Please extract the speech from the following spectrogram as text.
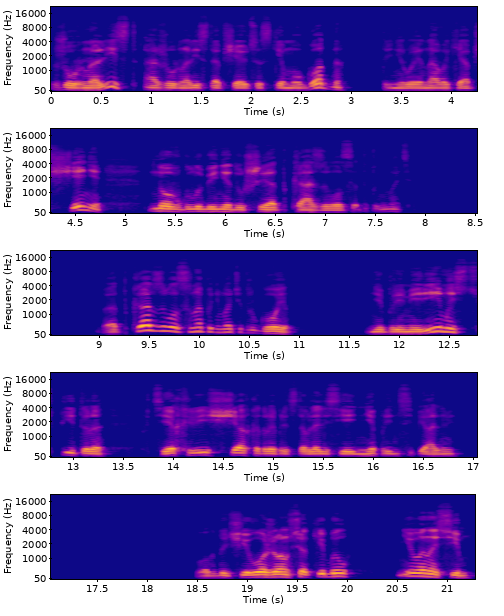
журналист, а журналисты общаются с кем угодно, тренируя навыки общения, но в глубине души отказывался это понимать. Отказывался она понимать и другое. Непримиримость Питера в тех вещах, которые представлялись ей непринципиальными. Вот до чего же он все-таки был невыносим.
